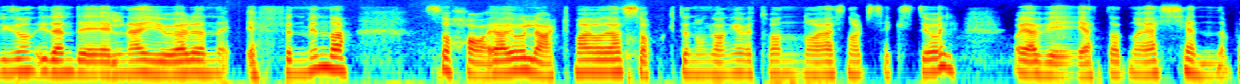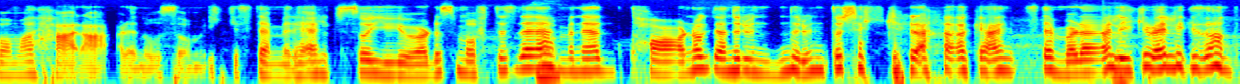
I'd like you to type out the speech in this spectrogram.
liksom, i den delen jeg gjør den F-en min, da, så har jeg jo lært meg, og jeg har sagt det noen ganger, vet du hva, nå er jeg snart 60 år, og jeg vet at når jeg kjenner på meg at her er det noe som ikke stemmer helt, så gjør det som oftest det. Men jeg tar nok den runden rundt og sjekker. Ok, stemmer det likevel, ikke sant?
